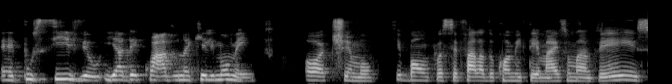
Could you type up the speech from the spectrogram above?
é, possível e adequado naquele momento. Ótimo. Que bom que você fala do comitê mais uma vez,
